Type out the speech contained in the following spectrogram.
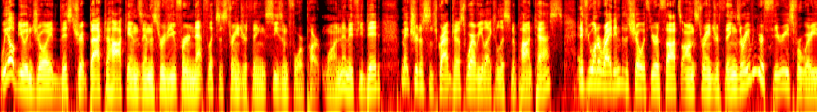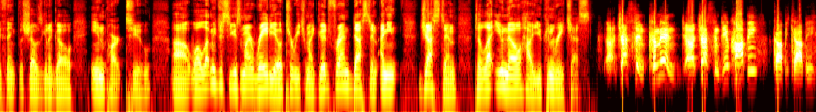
We hope you enjoyed this trip back to Hawkins and this review for Netflix's Stranger Things Season 4 Part 1. And if you did, make sure to subscribe to us wherever you like to listen to podcasts. And if you want to write into the show with your thoughts on Stranger Things or even your theories for where you think the show is going to go in Part 2, uh, well, let me just use my radio to reach my good friend Dustin, I mean, Justin, to let you know how you can reach us. Uh, Justin, come in. Uh, Justin, do you copy? Copy, copy.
